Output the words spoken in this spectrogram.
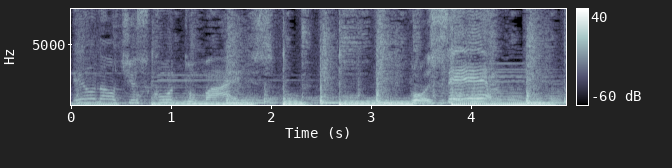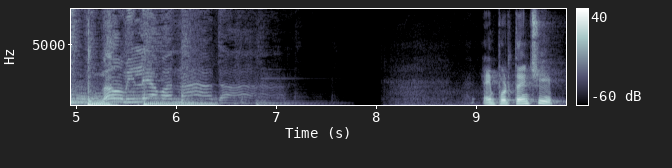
Eu não te escuto mais. Você não me leva a nada. É importante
